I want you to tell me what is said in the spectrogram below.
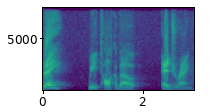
Today, we talk about EdgeRank.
